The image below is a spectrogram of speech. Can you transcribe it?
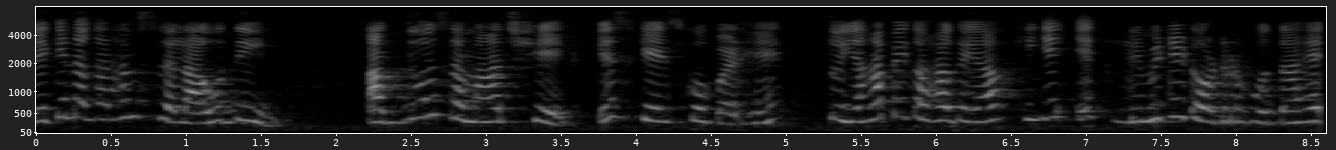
लेकिन अगर हम सलाउद्दीन अब्दुल समाज शेख इस केस को पढ़ें तो यहाँ पे कहा गया कि ये एक लिमिटेड ऑर्डर होता है।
